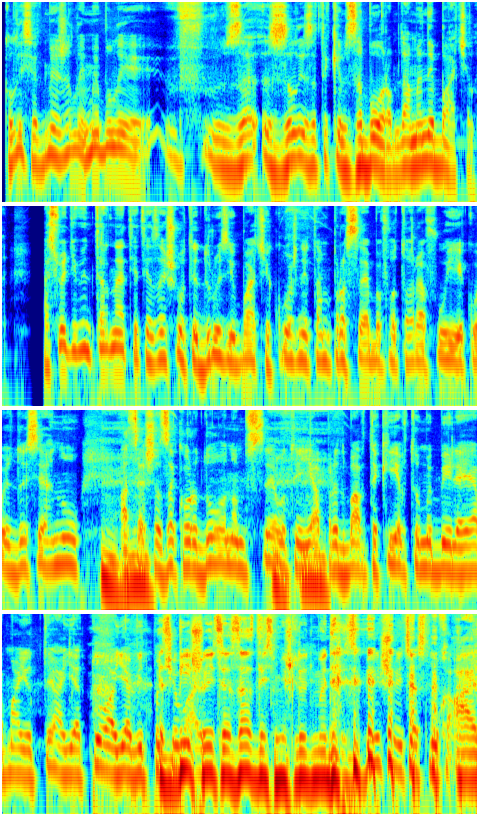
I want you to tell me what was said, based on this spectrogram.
колись от ми жили, ми були в, за, жили за таким забором, да, ми не бачили. А сьогодні в інтернеті ти зайшов, ти друзів бачиш, кожен там про себе фотографує, якось досягнув, а це ще за кордоном, все. От і я придбав такий автомобіль, а я маю те, а я то, а я відпочиваю. Збільшується заздрість між людьми. да? Збільшується слух. А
